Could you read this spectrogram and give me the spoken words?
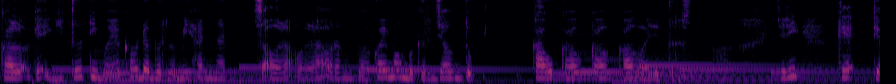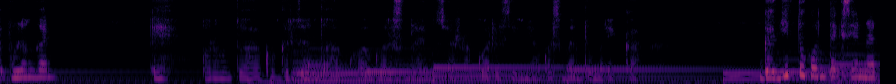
Kalau kayak gitu tibanya kau udah berlebihan Nat. Seolah-olah orang tua kau emang bekerja untuk kau kau kau kau aja terus gitu. Jadi kayak tiap pulang kan eh orang tua aku kerja untuk aku aku harus belajar aku harus ini aku harus bantu mereka. Gak gitu konteksnya Nat.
